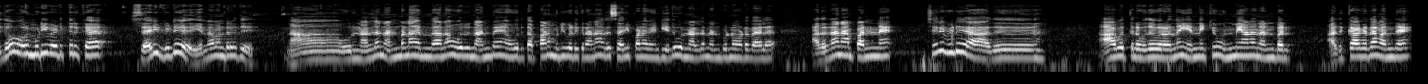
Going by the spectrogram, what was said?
ஏதோ ஒரு முடிவு எடுத்திருக்க. சரி விடு என்ன பண்றது? நான் ஒரு நல்ல நண்பனா இருந்தானா ஒரு நண்பன் ஒரு தப்பான முடிவு எடுக்கிறானா அதை சரி பண்ண வேண்டியது ஒரு நல்ல நண்பனோட வேலை. அதை தான் நான் பண்ணேன். சரி விடு அது ஆபத்தில் உதவுறவன் தான் என்றைக்கும் உண்மையான நண்பன். அதுக்காக தான் வந்தேன்.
